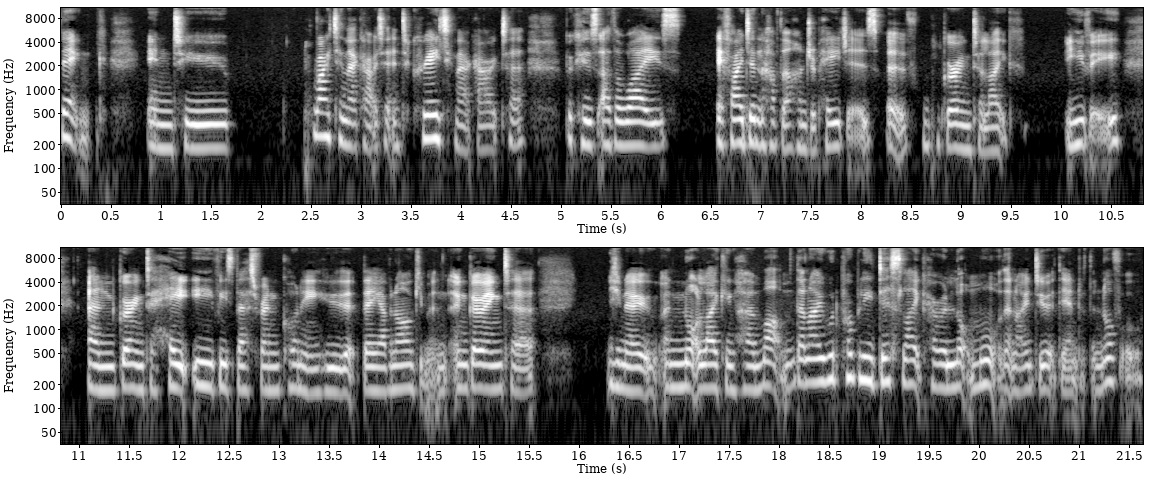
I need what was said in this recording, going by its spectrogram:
think into writing that character into creating that character because otherwise if I didn't have the 100 pages of growing to like Evie and growing to hate Evie's best friend Connie who they have an argument and going to you know, and not liking her mum, then I would probably dislike her a lot more than I do at the end of the novel.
